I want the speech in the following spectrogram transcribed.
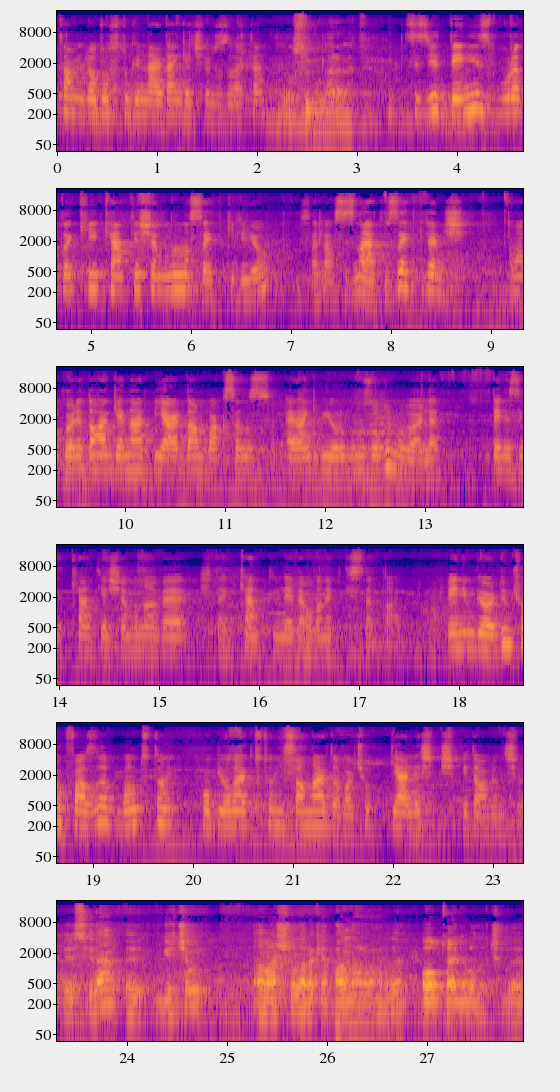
Tam Lodoslu günlerden geçiyoruz zaten. Lodoslu günler evet. Sizce deniz buradaki kent yaşamını nasıl etkiliyor? Mesela sizin hayatınızı etkilemiş. Ama böyle daha genel bir yerden baksanız herhangi bir yorumunuz olur mu böyle? Deniz'in kent yaşamına ve işte kentlilere olan etkisine dair. Benim gördüğüm çok fazla balık tutan, hobi olarak tutan insanlar da var. Çok yerleşmiş bir davranış. Eskiden e, geçim amaçlı olarak yapanlar vardı. Oltayla balıkçılığı,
